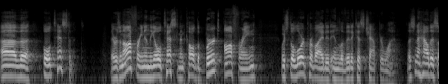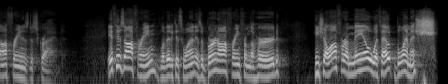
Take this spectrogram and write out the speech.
uh, the Old Testament. There was an offering in the Old Testament called the burnt offering, which the Lord provided in Leviticus chapter 1. Listen to how this offering is described. If his offering, Leviticus 1, is a burnt offering from the herd, he shall offer a male without blemish.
